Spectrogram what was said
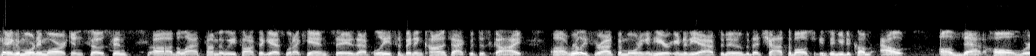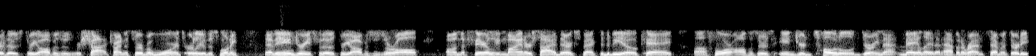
Hey, good morning, Mark. And so, since uh, the last time that we talked, I guess what I can say is that police have been in contact with this guy uh, really throughout the morning and here into the afternoon, but that shots have also continued to come out of that home where those three officers were shot trying to serve a warrant earlier this morning. Now, the injuries for those three officers are all on the fairly minor side. They're expected to be okay. Uh, four officers injured total during that melee that happened around 7:30.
